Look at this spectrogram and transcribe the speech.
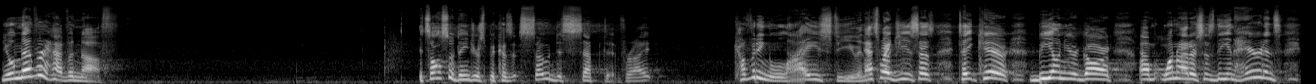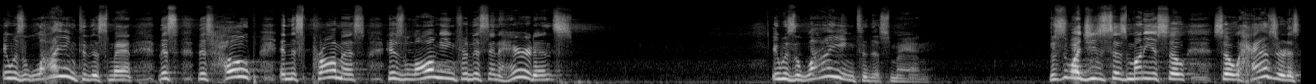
You'll never have enough. It's also dangerous because it's so deceptive, right? Coveting lies to you. And that's why Jesus says, take care, be on your guard. Um, one writer says, the inheritance, it was lying to this man. This, this hope and this promise, his longing for this inheritance, it was lying to this man. This is why Jesus says money is so, so hazardous.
